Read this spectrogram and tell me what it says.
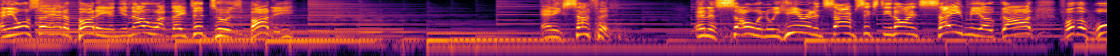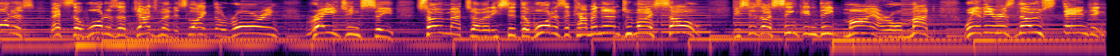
and he also had a body. And you know what they did to his body? And he suffered in his soul. And we hear it in Psalm 69 Save me, O God, for the waters, that's the waters of judgment. It's like the roaring, raging sea. So much of it. He said, The waters are coming into my soul. He says, I sink in deep mire or mud where there is no standing.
